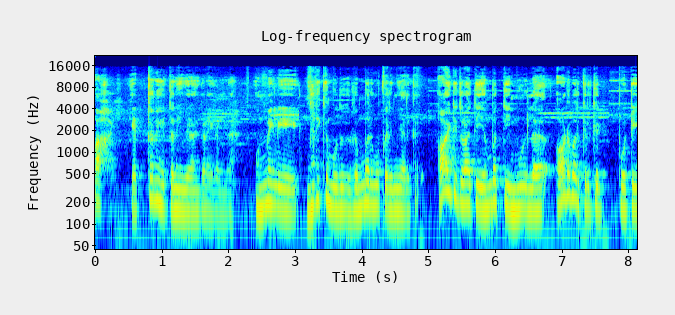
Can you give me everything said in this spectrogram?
பா எத்தனை எத்தனை வீராங்கனைகள்ங்க. உண்மையிலேயே நினைக்கும் போது ரொம்ப ரொம்ப பெருமையாக இருக்குது ஆயிரத்தி தொள்ளாயிரத்தி எண்பத்தி மூணில் ஆடவர் கிரிக்கெட் போட்டி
